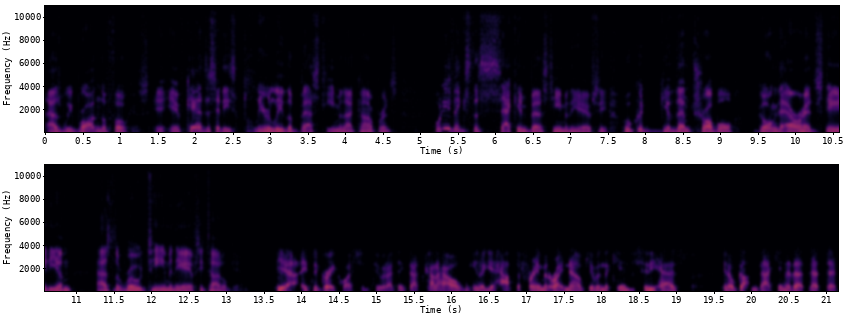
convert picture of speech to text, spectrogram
as we broaden the focus, if Kansas City's clearly the best team in that conference, who do you think's the second best team in the AFC? Who could give them trouble going to Arrowhead Stadium as the road team in the AFC title game? Yeah, it's a great question too, and I think that's kind of how you know you have to frame it right now, given that Kansas City has you know gotten back into that that that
